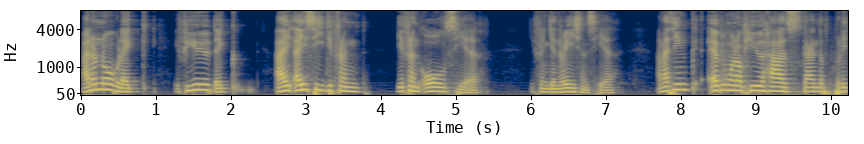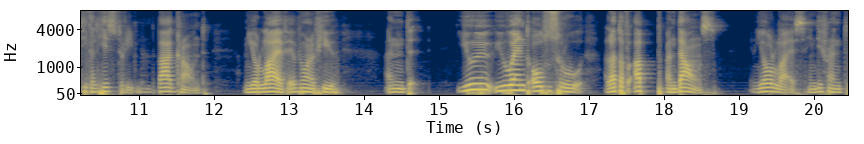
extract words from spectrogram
I don't know, like if you like, I I see different different olds here different generations here. And I think every one of you has kind of political history, background in your life, every one of you. And you you went also through a lot of up and downs in your lives, in different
